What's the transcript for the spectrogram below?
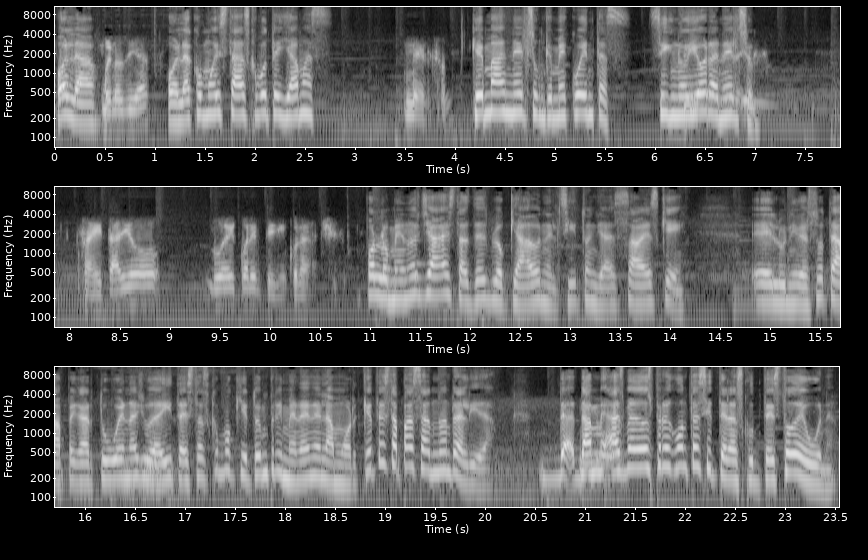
Hola. Buenos días, Hola, ¿cómo estás? ¿Cómo te llamas? Nelson. ¿Qué más, Nelson? ¿Qué me cuentas? Signo y hora, Nelson. Sagitario 9.45 de la noche. Por lo menos ya estás desbloqueado en el sitio, ya sabes que el universo te va a pegar tu buena ayudadita. Estás como quieto en primera en el amor. ¿Qué te está pasando en realidad? Da- dame, No. hazme dos preguntas y te las contesto de una.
